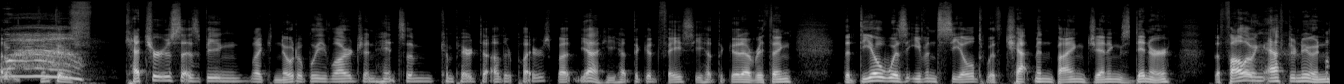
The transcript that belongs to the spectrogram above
don't think Wow. Catchers as being like notably large and handsome compared to other players, but yeah, he had the good face, he had the good everything. The deal was even sealed with Chapman buying Jennings dinner. The following afternoon,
